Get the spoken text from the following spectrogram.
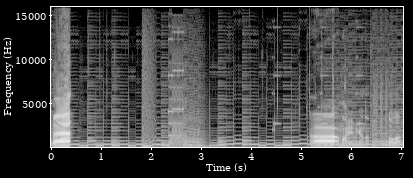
Zubat. Uh, I'm not even gonna bother.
